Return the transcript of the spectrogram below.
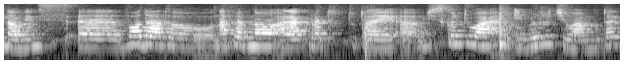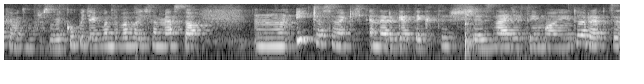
no więc e, woda to na pewno, ale akurat tutaj e, mi się skończyła i wyrzuciłam butelkę, więc muszę sobie kupić, jak będę wychodzić na miasto. Mm, i czasem jakiś energetyk też się znajdzie w tej mojej torebce,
